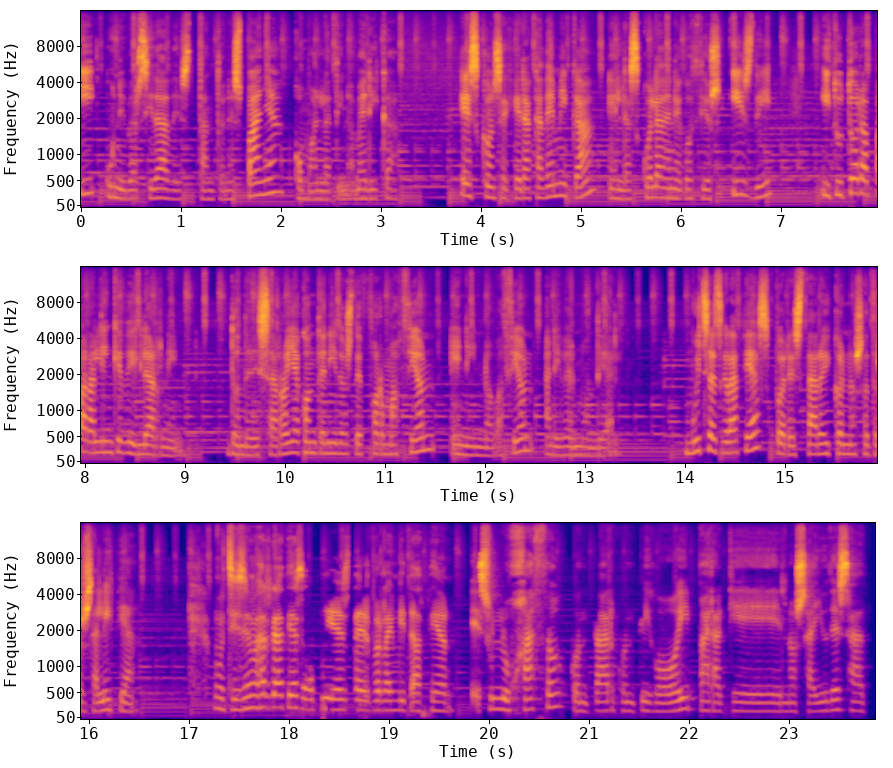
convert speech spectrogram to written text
y universidades, tanto en España como en Latinoamérica. Es consejera académica en la Escuela de Negocios ISDI y tutora para LinkedIn Learning, donde desarrolla contenidos de formación en innovación a nivel mundial. Muchas gracias por estar hoy con nosotros, Alicia. Muchísimas gracias a ti, Esther, por la invitación. Es un lujazo contar contigo hoy para que nos ayudes a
